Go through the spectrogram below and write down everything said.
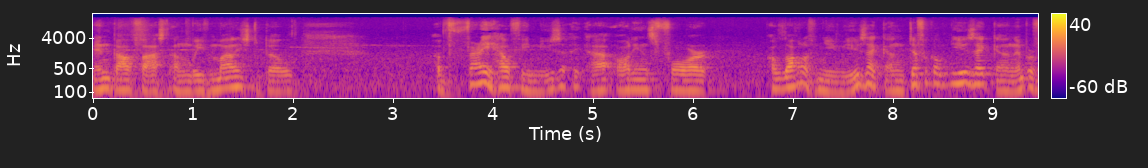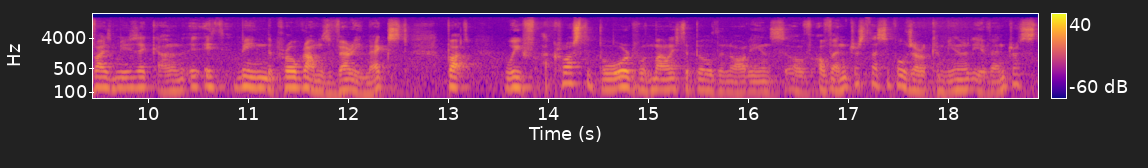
in Belfast, and we've managed to build a very healthy music uh, audience for a lot of new music and difficult music and improvised music and it, it I mean the program's very mixed but we've across the board we've managed to build an audience of, of interest I suppose or a community of interest.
